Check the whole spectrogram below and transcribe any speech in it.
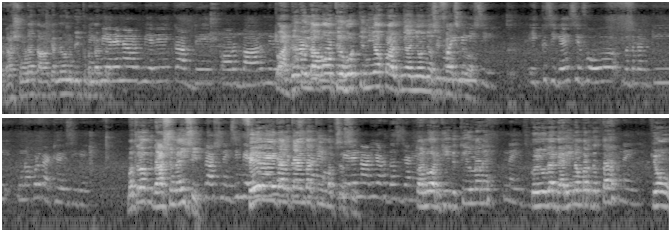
ਰਸ਼ ਹੋਣਾ ਤਾਂ ਕਹਿੰਦੇ ਉਹਨੂੰ ਵੀ ਇੱਕ ਬੰਦਾ ਮੇਰੇ ਨਾਲ ਮੇਰੇ ਘਰ ਦੇ ਔਰ ਬਾਹਰ ਮੇਰੇ ਤੁਹਾਡੇ ਤੋਂ ਇਲਾਵਾ ਉੱਥੇ ਹੋਰ ਕਿੰਨੀਆਂ ਪਾਰਟੀਆਂ ਆਈਆਂ ਹੋਈਆਂ ਸੀ ਕੋਈ ਫੈਸਲੇ ਵੀ ਨਹੀਂ ਵਾਸਤੇ? ਸੀ। ਇੱਕ ਸੀਗੇ ਸਿਰਫ ਉਹ ਮਤਲਬ ਕਿ ਉਹਨਾਂ ਕੋਲ ਬੈਠੇ ਹੋਏ ਸੀਗੇ। ਮਤਲਬ ਰਸ਼ ਨਹੀਂ ਸੀ? ਰਸ਼ ਨਹੀਂ ਸੀ। ਫਿਰ ਨਾਲ ਇਹ ਗੱਲ ਕਹਿਣ ਦਾ ਕੀ ਮਕਸਦ ਮੇਰੇ ਸੀ? ਨਾਲ ਹੀ 8-10 ਜਣੇ ਤੁਹਾਨੂੰ ਅਰਜੀ ਦਿੱਤੀ ਉਹਨਾਂ ਨੇ? ਨਹੀਂ ਜੀ। ਕੋਈ ਉਹਦਾ ਡੈਰੀ ਨੰਬਰ ਦਿੱਤਾ? ਨਹੀਂ। ਕਿਉਂ?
